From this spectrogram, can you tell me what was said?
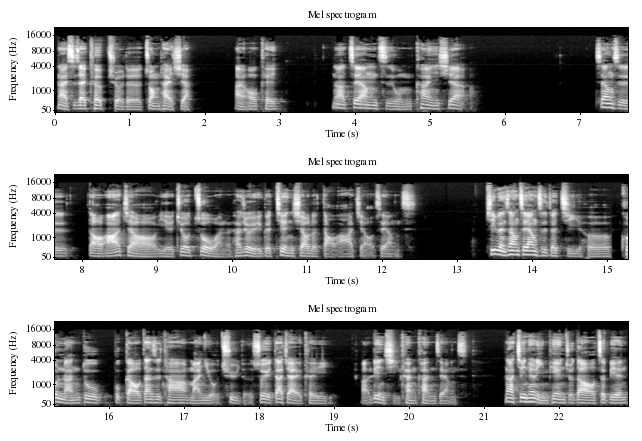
那也是在 capture 的状态下按 OK。那这样子，我们看一下，这样子导 R 角也就做完了，它就有一个见效的导 R 角这样子。基本上这样子的几何困难度不高，但是它蛮有趣的，所以大家也可以啊练习看看这样子。那今天的影片就到这边，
